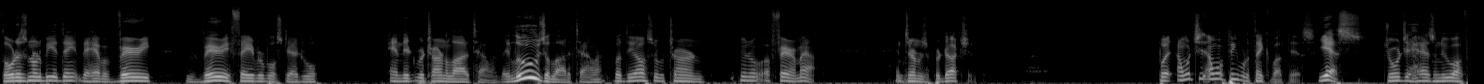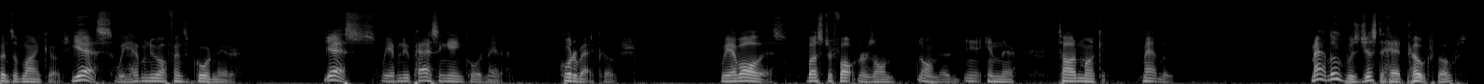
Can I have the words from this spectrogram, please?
Florida's going to be a they have a very very favorable schedule, and they return a lot of talent. They lose a lot of talent, but they also return you know a fair amount in terms of production. But I want you I want people to think about this. Yes, Georgia has a new offensive line coach. Yes, we have a new offensive coordinator. Yes, we have a new passing game coordinator, quarterback coach. We have all this. Buster Faulkner's on on there in, there. Todd Monken, Matt Luke. Matt Luke was just a head coach, folks.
